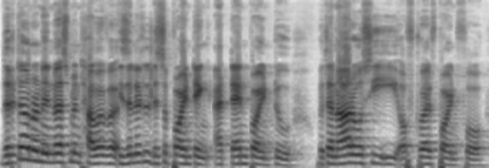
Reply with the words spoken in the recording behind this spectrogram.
The return on investment, however, is a little disappointing at 10.2 with an ROCE of 12.4.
